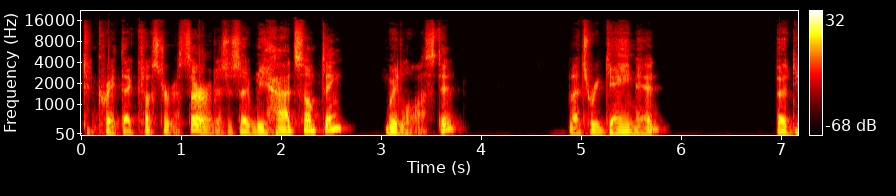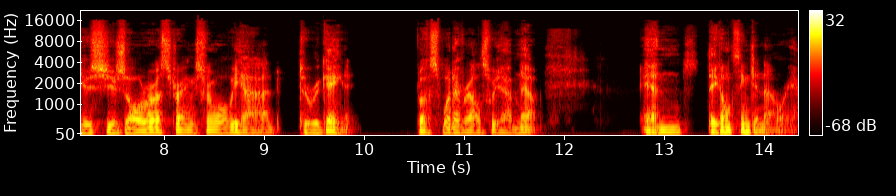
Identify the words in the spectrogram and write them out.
to create that cluster of third. As I said, we had something, we lost it. Let's regain it, but use use all our strengths from what we had to regain it, plus whatever else we have now. And they don't think in that way.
